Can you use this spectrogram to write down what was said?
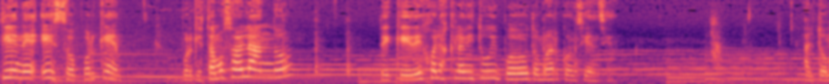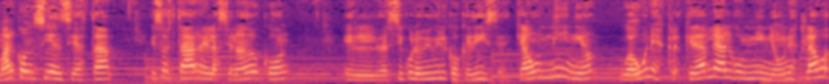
tiene eso. ¿Por qué? Porque estamos hablando de que dejo la esclavitud y puedo tomar conciencia. Al tomar conciencia está, eso está relacionado con el versículo bíblico que dice que a un niño o a un que darle algo a un niño o un esclavo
